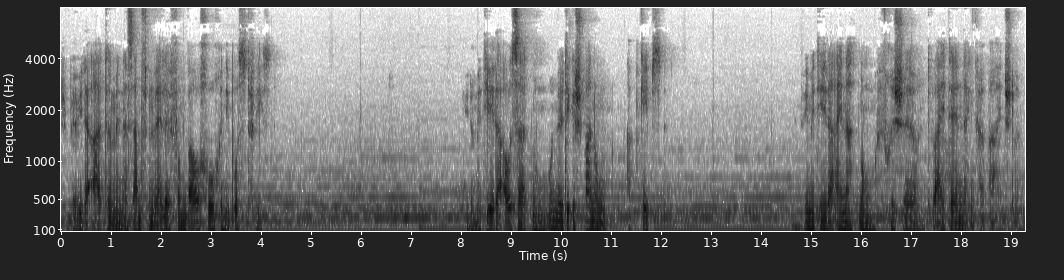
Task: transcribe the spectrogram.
Spür, wie der Atem in der sanften Welle vom Bauch hoch in die Brust fließt. Wie du mit jeder Ausatmung unnötige Spannung abgibst. Wie mit jeder Einatmung Frische und Weite in deinen Körper einströmt.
